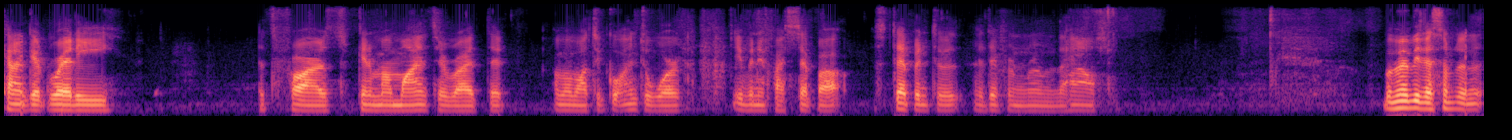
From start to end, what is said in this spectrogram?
kind of get ready as far as getting my mindset right that I'm about to go into work, even if I step out, step into a different room of the house. But maybe that's something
